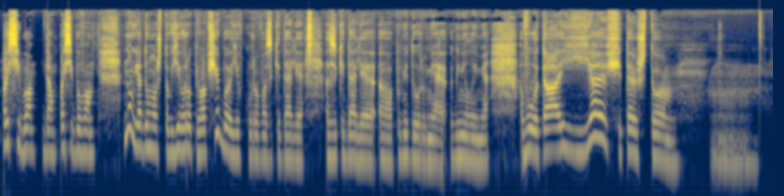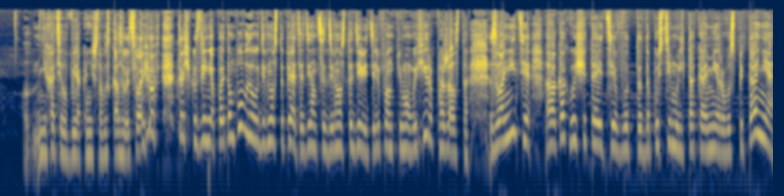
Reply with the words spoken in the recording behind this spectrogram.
Спасибо, да, спасибо вам. Ну, я думаю, что в Европе вообще бы Евкурова закидали, закидали э, помидорами гнилыми. Вот, а я считаю, что не хотела бы я, конечно, высказывать свою точку зрения по этому поводу. 95 11 99, телефон прямого эфира, пожалуйста, звоните. А как вы считаете, вот допустима ли такая мера воспитания?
